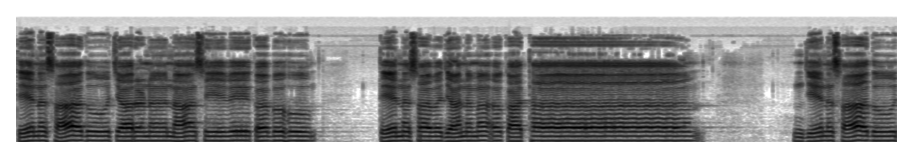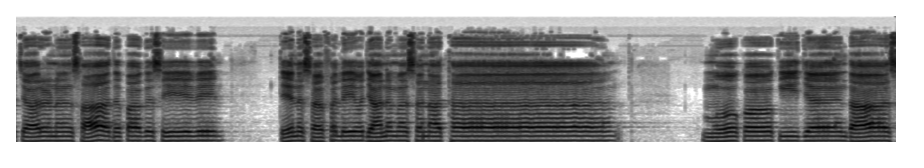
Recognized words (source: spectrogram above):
ਤਿਨ ਸਾਧੂ ਚਰਨ ਨਾ ਸੇਵੇ ਕਬਹੂ, ਤਿਨ ਸਭ ਜਨਮ ਅਕਾਥਾ। ਜਿਨ ਸਾਧੂ ਚਰਨ ਸਾਧ ਪਗ ਸੇਵੇ ਤਿਨ ਸਫਲਿਓ ਜਨਮ ਸਨਾਥਾ। ਮੋਕੋ ਕੀਜੈ ਦਾਸ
